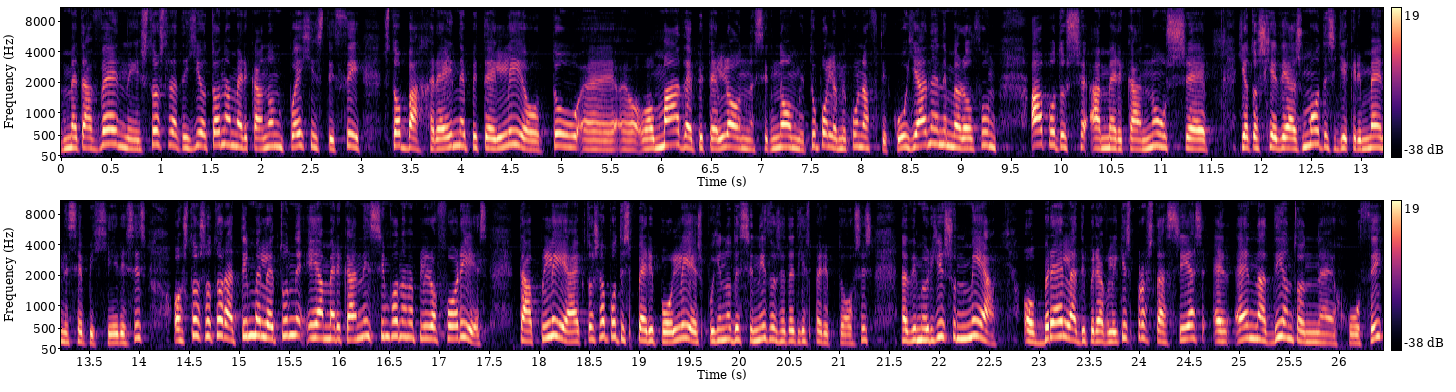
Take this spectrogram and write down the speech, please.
μεταβαίνει στο στρατηγείο των Αμερικανών που έχει στηθεί στο Μπαχρέιν, επιτελείο του, ε, ομάδα επιτελών συγγνώμη, του πολεμικού ναυτικού, για να ενημερωθούν από τους Αμερικανούς ε, για το σχεδιασμό της συγκεκριμένης επιχείρησης. Ωστόσο, τώρα τι μελετούν οι Αμερικανοί σύμφωνα με πληροφορίες; Τα πλοία, εκτός από τις περιπολίες που γίνονται συνήθως σε τέτοιες περιπτώσεις, να δημιουργήσουν μία ομπρέλα αντιπυραυλικής προστασίας ε, εναντίον των ε, Χούθη.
